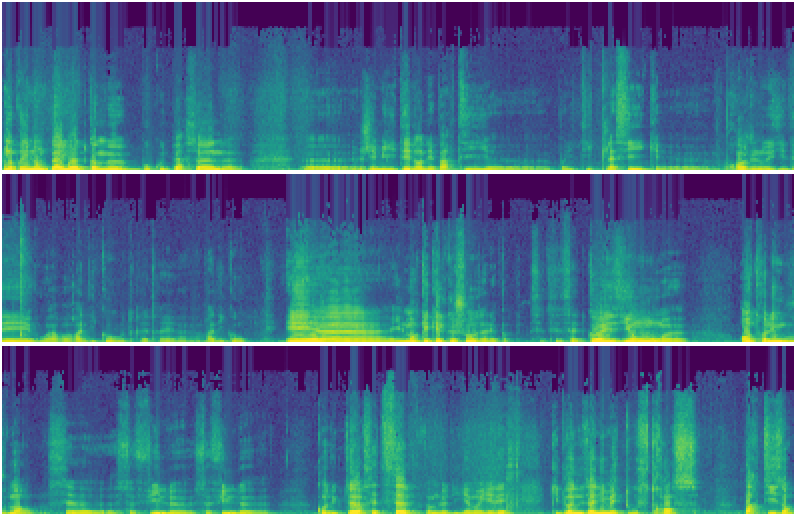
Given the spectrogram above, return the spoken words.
Après une longue période, comme beaucoup de personnes, j'ai milité dans des partis euh, politiques classiques, euh, proches de nos idées, voire radicaux ou très très euh, radicaux. Et euh, il manquait quelque chose à l'époque. C'était cette cohésion euh, entre les mouvements, ce, fil, ce fil euh, conducteur, cette sève, comme le dit Gabriele, qui doit nous animer tous, transpartisans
